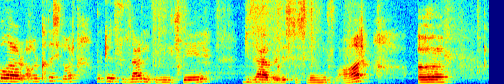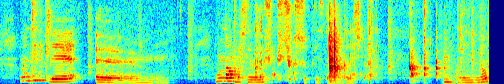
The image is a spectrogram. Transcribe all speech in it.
Merhabalar arkadaşlar. Bugün sizlerle birlikte güzel böyle süslerimiz var. Ee, öncelikle ee, bundan başlayalım. Şu küçük sürprizden arkadaşlar. Koyalım bunu.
